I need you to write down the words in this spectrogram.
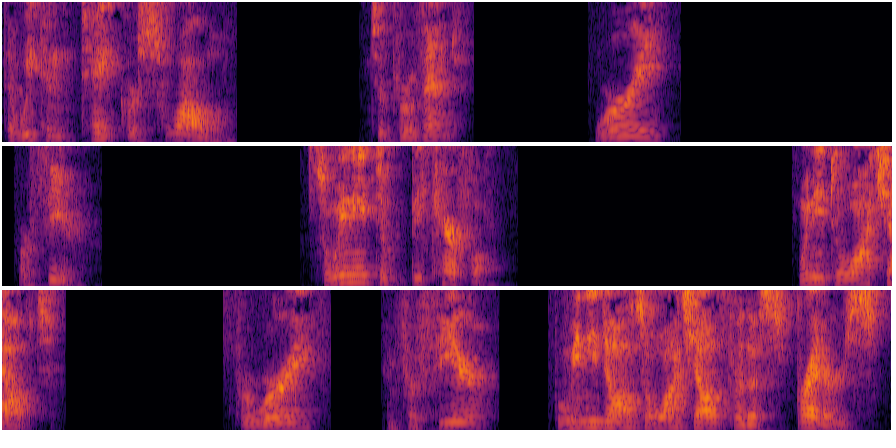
that we can take or swallow to prevent worry or fear. So we need to be careful. We need to watch out for worry and for fear, but we need to also watch out for the spreaders,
